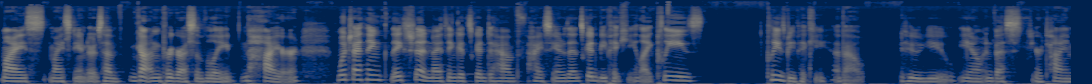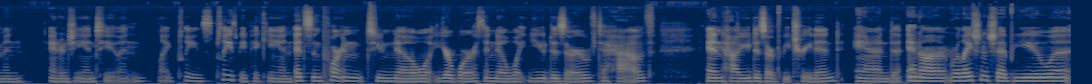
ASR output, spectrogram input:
my my standards have gotten progressively higher which I think they should. And I think it's good to have high standards and it's good to be picky. Like, please, please be picky about who you, you know, invest your time and energy into. And like, please, please be picky. And it's important to know your worth and know what you deserve to have and how you deserve to be treated. And in a relationship, you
